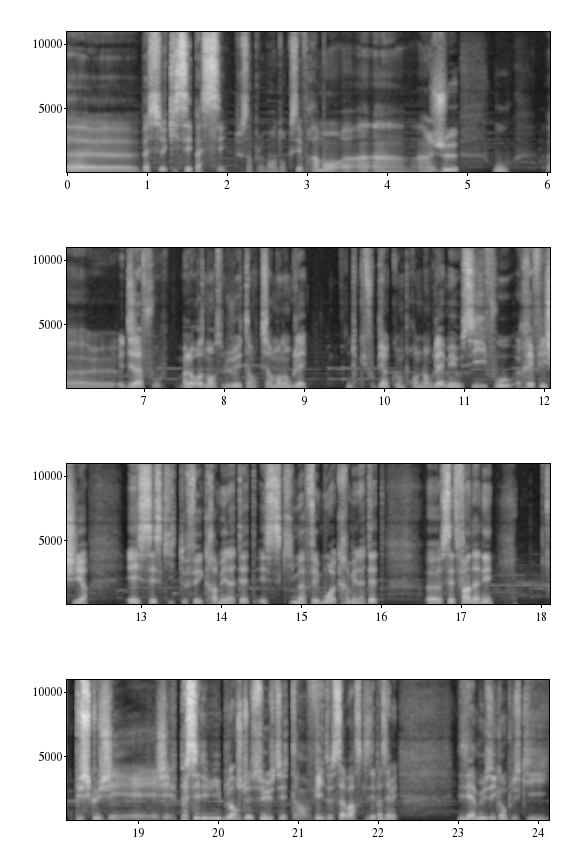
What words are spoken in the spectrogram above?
euh, bah, ce qui s'est passé, tout simplement. Donc c'est vraiment un, un- jeu où euh, déjà, malheureusement, le jeu est entièrement en anglais, donc il faut bien comprendre l'anglais, mais aussi il faut réfléchir. Et c'est ce qui te fait cramer la tête, et ce qui m'a fait moi cramer la tête euh, cette fin d'année, puisque j'ai j'ai passé des nuits blanches dessus. C'est envie de savoir ce qui s'est passé, mais la musique en plus qui,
